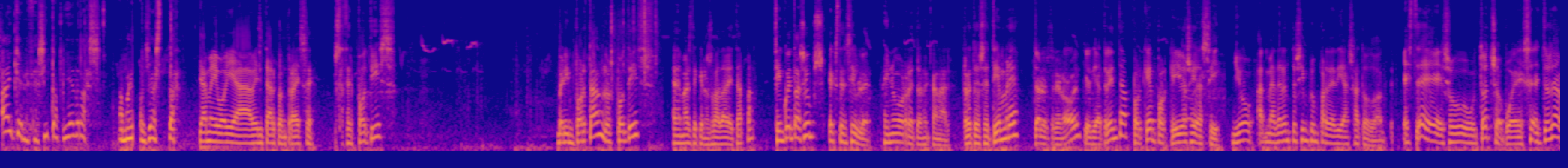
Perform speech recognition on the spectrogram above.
¡Ay, que necesito piedras! Pues ya está. Ya me voy a aventar contra ese. Vamos a hacer potis. Ver importan los potis, además de que nos va a dar etapa. 50 subs, extensible. Hay nuevo reto en el canal. Reto de septiembre, ya lo estreno hoy, que es día 30. ¿Por qué? Porque yo soy así. Yo me adelanto siempre un par de días a todo antes. Este es un tocho, pues. Entonces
